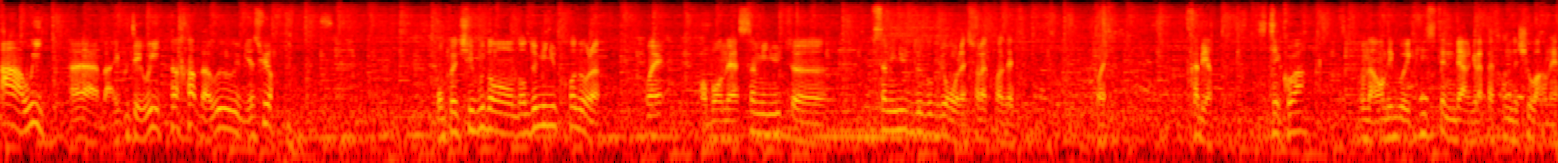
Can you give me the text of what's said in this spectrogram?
Ah oui Ah bah écoutez, oui. Ah bah oui, oui, bien sûr. On peut être chez vous dans, dans deux minutes chrono là. Ouais. Oh bon, on est à 5 minutes, euh, cinq minutes de vos bureaux là sur la croisette. Ouais. Très bien. C'était quoi? On a rendez-vous avec Listenberg, la patronne de chez Warner.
